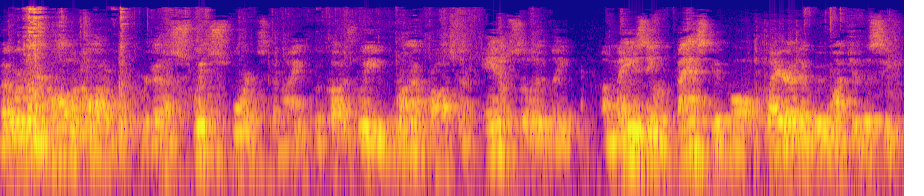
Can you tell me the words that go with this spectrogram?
But we're going to call an audible. We're going to switch sports tonight because we run across an absolutely amazing basketball player that we want you to see.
